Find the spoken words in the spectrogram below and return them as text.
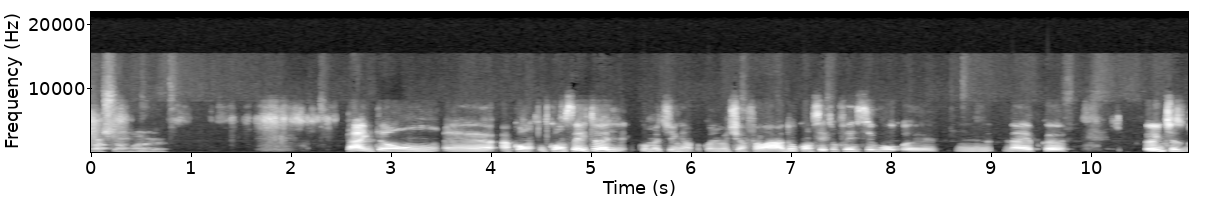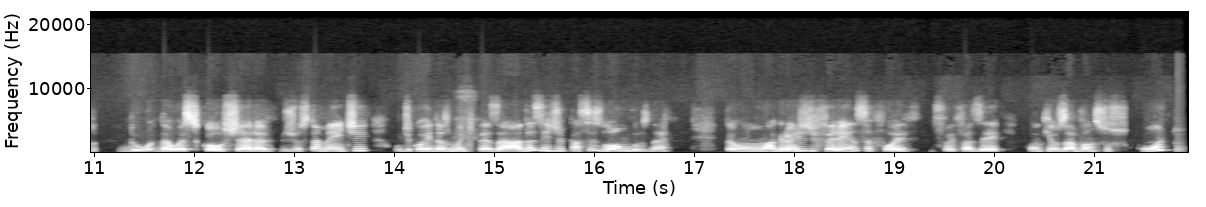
embaixo da manga. Tá, então é, a, o conceito, como eu, tinha, como eu tinha falado, o conceito ofensivo é, na época antes do, da West Coast era justamente o de corridas muito pesadas e de passes longos, né? Então a grande diferença foi, foi fazer com que os avanços curtos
